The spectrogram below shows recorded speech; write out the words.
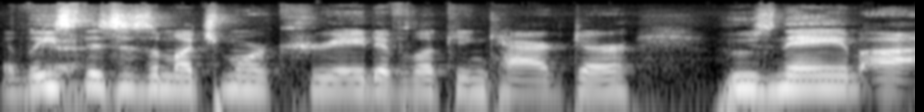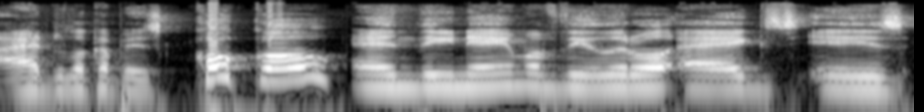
At least Yeah. this is a much more creative looking character whose name uh, I had to look up is Coco, and the name of the little eggs is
